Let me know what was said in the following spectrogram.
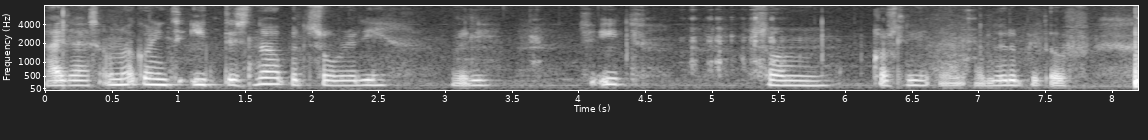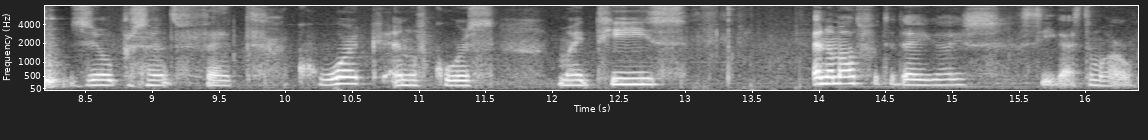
Hi guys, I'm not going to eat this now, but it's already ready to eat. Some costly and a little bit of 0% fat quark and of course my teas. And I'm out for today guys. See you guys tomorrow.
